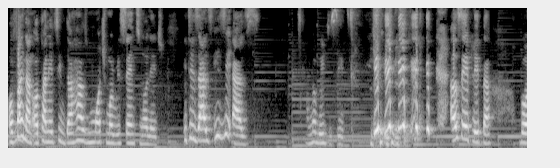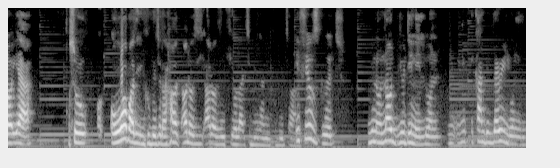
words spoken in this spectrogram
or find an alternative that has much more recent knowledge. It is as easy as I'm not going to say it. I'll say it later. But yeah, So, or what about the incubator? Like, how, how does it how does it feel like to be in an incubator? it feels good you know not building alone it can be very lonely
